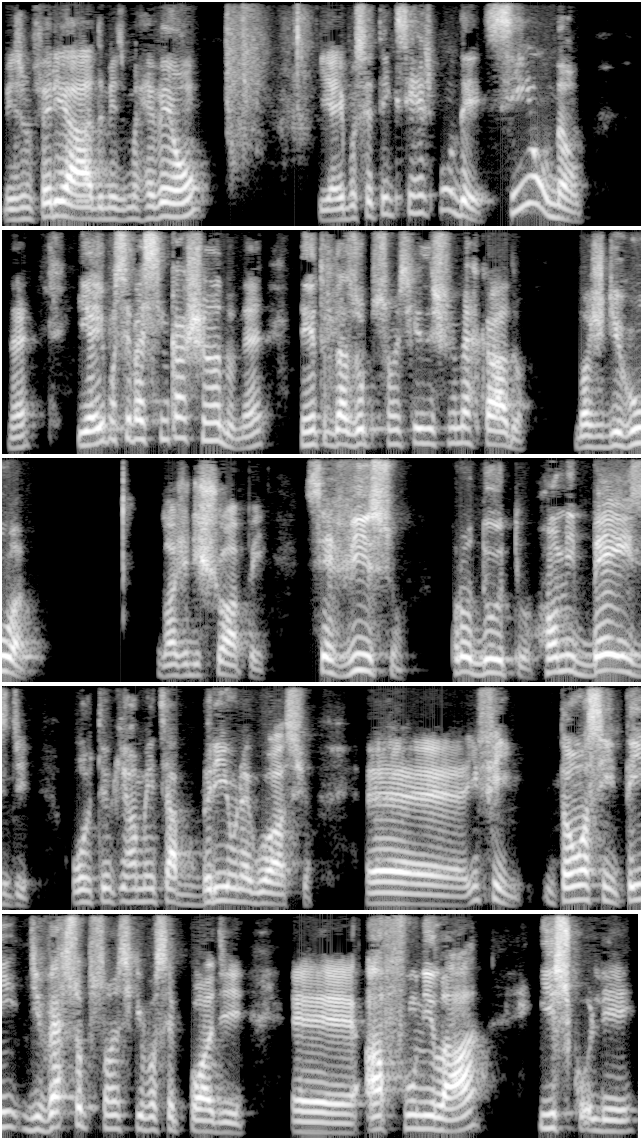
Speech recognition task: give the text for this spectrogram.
mesmo feriado, mesmo Réveillon, e aí você tem que se responder, sim ou não, né? E aí você vai se encaixando, né? Dentro das opções que existem no mercado. Loja de rua, loja de shopping, serviço, produto, home-based, ou eu tenho que realmente abrir um negócio. É, enfim, então assim, tem diversas opções que você pode é, afunilar e escolher,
